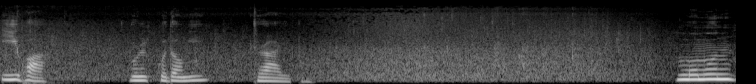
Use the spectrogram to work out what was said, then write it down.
2화 물구덩이 드라이브 몸은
